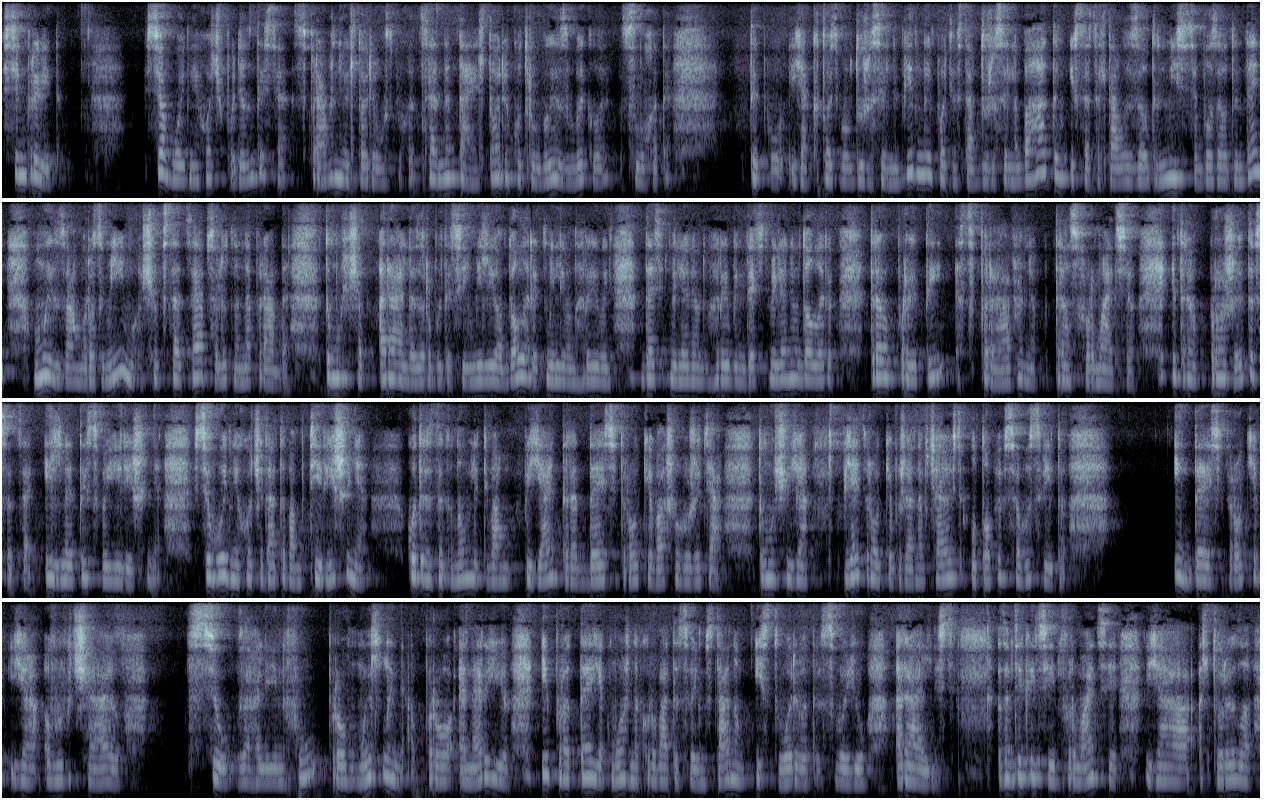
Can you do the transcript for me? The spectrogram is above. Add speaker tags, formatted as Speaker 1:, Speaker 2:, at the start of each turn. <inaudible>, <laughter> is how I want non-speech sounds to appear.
Speaker 1: Всім привіт! Сьогодні хочу поділитися справжньою історією успіху. Це не та історія, яку ви звикли слухати. Типу, як хтось був дуже сильно бідний, потім став дуже сильно багатим, і все це сталося за один місяць або за один день. Ми з вами розуміємо, що все це абсолютно неправда. Тому що щоб реально заробити свій мільйон доларів, мільйон гривень, 10 мільйонів гривень, 10 мільйонів доларів, треба пройти справжню трансформацію. І треба прожити все це і знайти свої рішення. Сьогодні я хочу дати вам ті рішення, котрі зекономлять вам 5-10 років вашого життя. Тому що я 5 років вже навчаюсь у топі всього світу. І 10 років я вивчаю всю взагалі інфу про мислення, про енергію і про те, як можна керувати своїм станом і створювати свою реальність. Завдяки цій інформації я створила.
